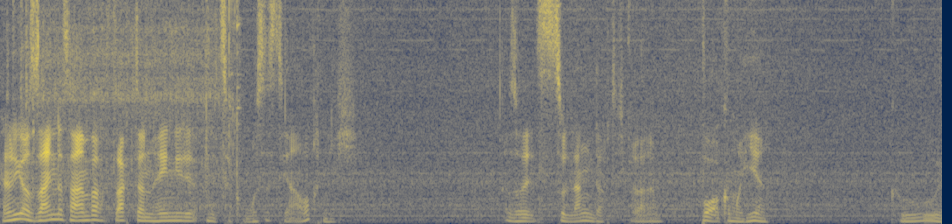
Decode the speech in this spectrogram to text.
Kann natürlich auch sein, dass er einfach sagt dann, hey, nee, so groß ist der auch nicht. Also jetzt zu lang, dachte ich gerade. Boah, guck mal hier. Cool.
